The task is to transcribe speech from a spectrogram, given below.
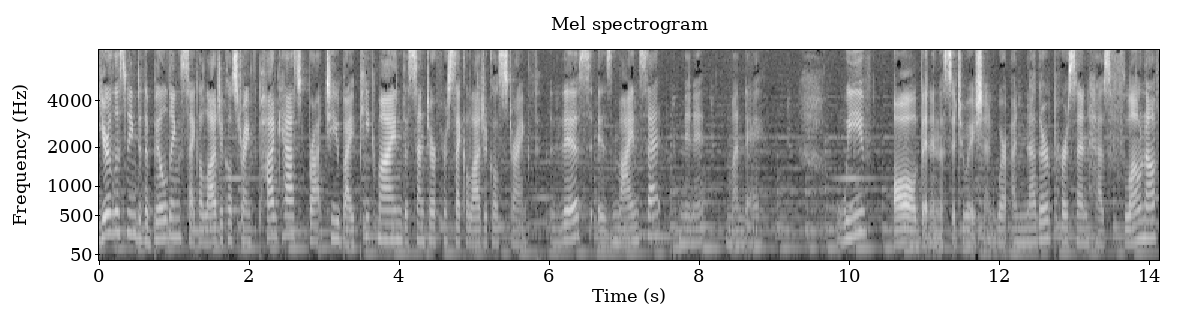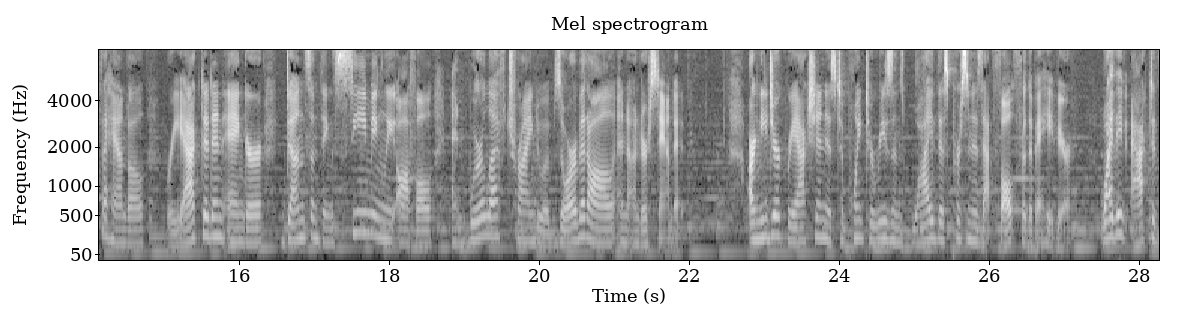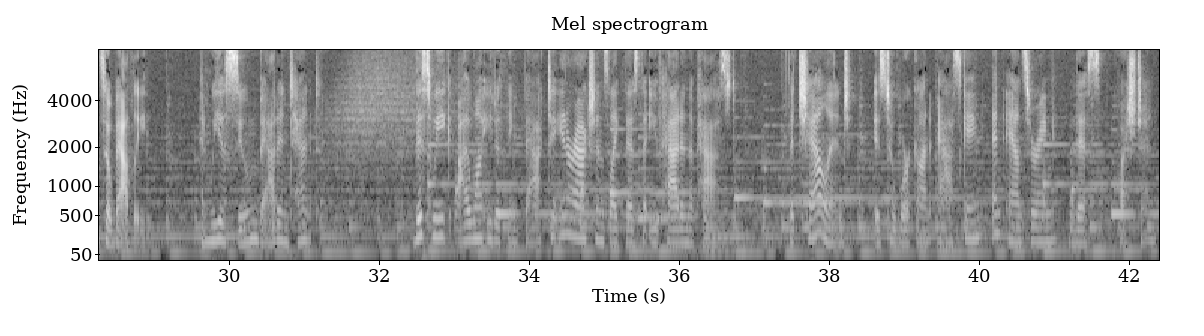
You're listening to the Building Psychological Strength podcast brought to you by Peak Mind, the Center for Psychological Strength. This is Mindset Minute Monday. We've all been in the situation where another person has flown off the handle, reacted in anger, done something seemingly awful, and we're left trying to absorb it all and understand it. Our knee jerk reaction is to point to reasons why this person is at fault for the behavior, why they've acted so badly, and we assume bad intent. This week, I want you to think back to interactions like this that you've had in the past. The challenge is to work on asking and answering this question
